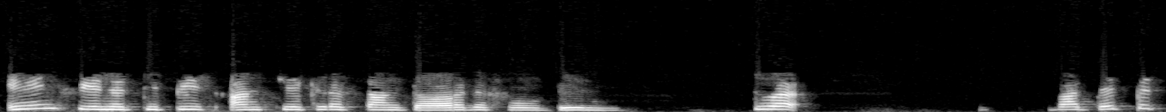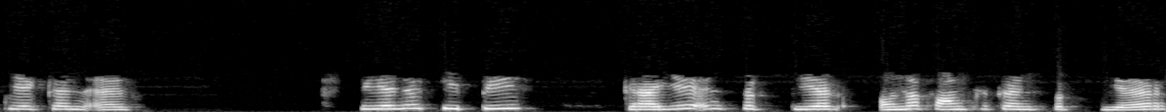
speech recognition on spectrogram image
en fenotipies aan sekere standaarde voldoen. So wat dit beteken is fenotipies kry jy inspekteer onafhanklike inspekteur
